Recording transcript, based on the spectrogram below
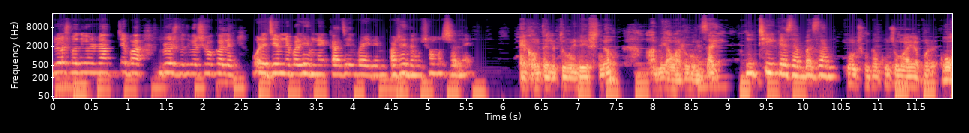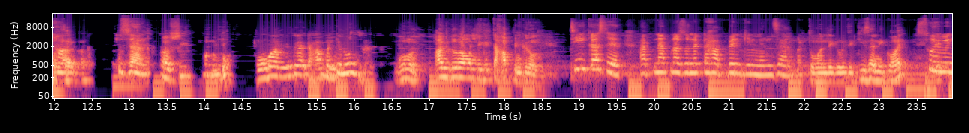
বৃহস্পতিবার রাত্রে বা বৃহস্পতিবার সকালে ওরে যেমনে পারি এমনি কাজের বাইরে আমি পাঠাই দেবো সমস্যা নেই। এখন তাহলে তুমি রেস্ট নাও আমি আমার রুমে যাই। ঠিক আছে আব্বা যান। কোন সময় কোন সময় আয়া পরে কোন। যান। আসি। ওমা আমি তো একটা হাফ প্যান্ট কিনুম আমি তো আমার লিগে একটা হাফ প্যান্ট ঠিক আছে আপনি আপনার জন্য একটা হাফ প্যান্ট কিনবেন যান। আর তোমার লেগে ওই যে কি জানি কয়? সুইমিং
